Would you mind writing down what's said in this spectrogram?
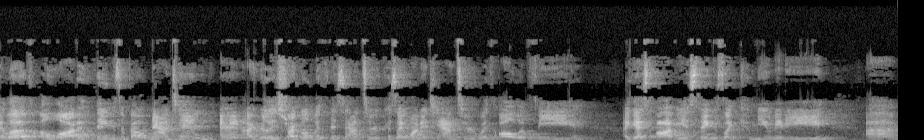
I love a lot of things about Nanton, and I really struggled with this answer because I wanted to answer with all of the, I guess, obvious things like community, um,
